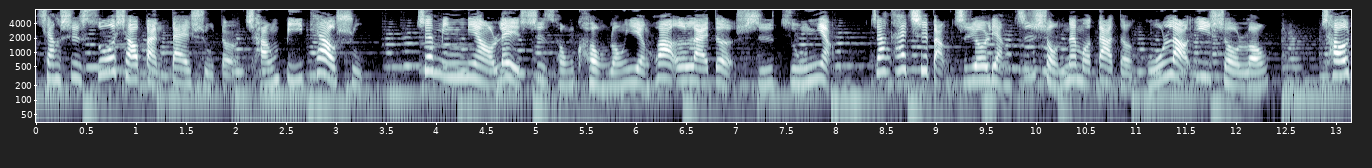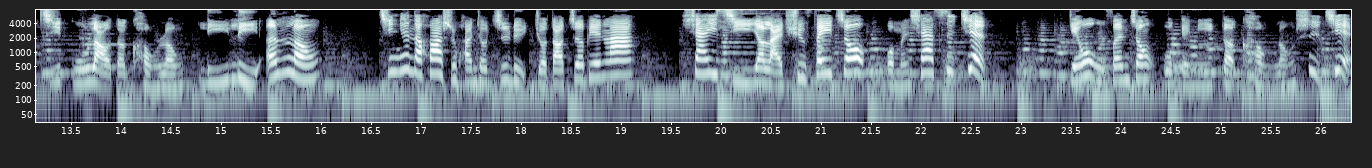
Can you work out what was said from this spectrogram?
像是缩小版袋鼠的长鼻跳鼠。证明鸟类是从恐龙演化而来的始祖鸟，张开翅膀只有两只手那么大的古老翼手龙，超级古老的恐龙里里恩龙。今天的化石环球之旅就到这边啦，下一集要来去非洲，我们下次见。给我五分钟，我给你一个恐龙世界。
